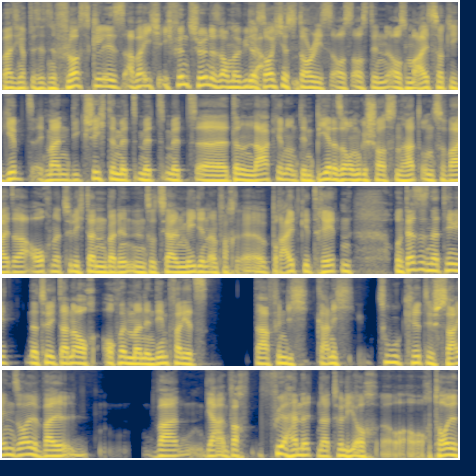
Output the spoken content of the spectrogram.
weiß nicht, ob das jetzt eine Floskel ist, aber ich, ich finde es schön, dass es auch mal wieder ja. solche Stories aus, aus, aus dem Eishockey gibt. Ich meine, die Geschichte mit, mit, mit äh, Dylan Larkin und dem Bier, das er umgeschossen hat und so weiter, auch natürlich dann bei den, den sozialen Medien einfach äh, breit getreten. Und das ist natürlich, natürlich dann auch, auch wenn man in dem Fall jetzt da, finde ich, gar nicht zu kritisch sein soll, weil war ja einfach für Hamilton natürlich auch, auch toll,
